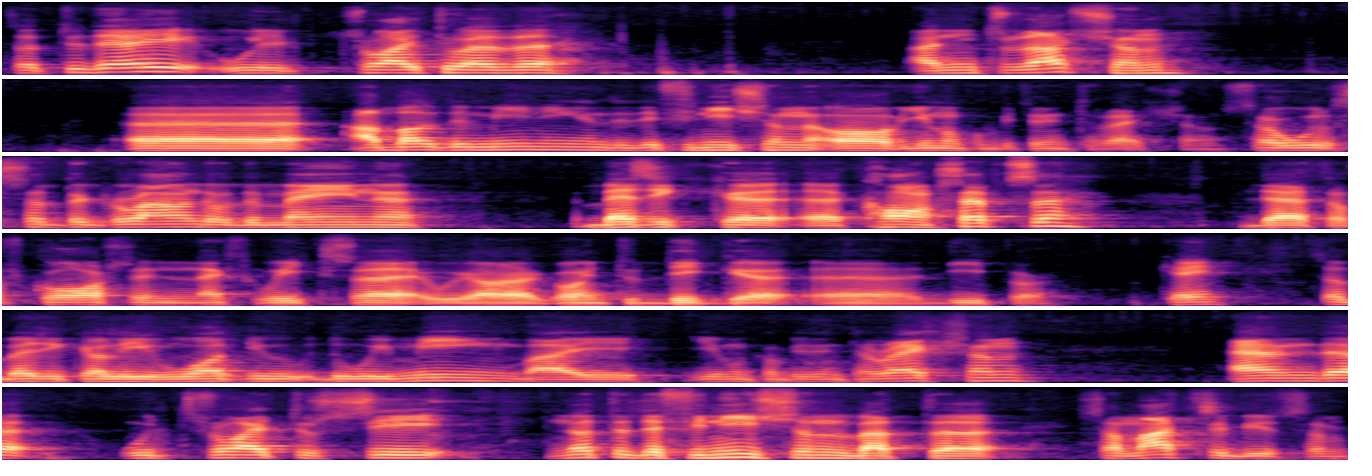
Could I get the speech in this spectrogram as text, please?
so today we'll try to have a, an introduction uh, about the meaning and the definition of human-computer interaction. So we'll set the ground of the main uh, basic uh, uh concepts that, of course, in next weeks uh, we are going to dig uh, deeper. Okay. So basically, what do, do we mean by human-computer interaction? And uh, we try to see not the definition, but uh, some attributes, some,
